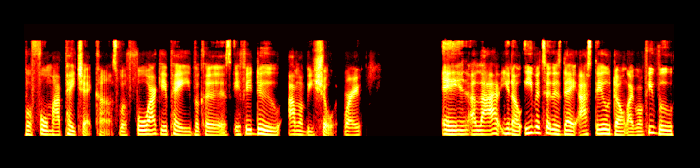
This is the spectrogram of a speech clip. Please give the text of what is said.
before my paycheck comes, before I get paid, because if it do, I'm gonna be short, right? And a lot, you know, even to this day, I still don't like when people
